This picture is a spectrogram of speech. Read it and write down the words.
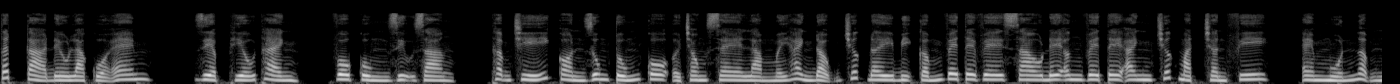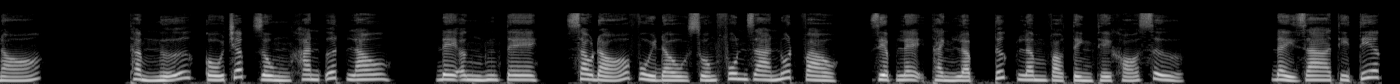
tất cả đều là của em. Diệp Hiếu Thành, vô cùng dịu dàng, thậm chí còn dung túng cô ở trong xe làm mấy hành động trước đây bị cấm VTV sao đê ân VT Anh trước mặt Trần Phi, em muốn ngậm nó thẩm ngữ cố chấp dùng khăn ướt lau, đê ân tê, sau đó vùi đầu xuống phun ra nuốt vào, Diệp Lệ Thành lập tức lâm vào tình thế khó xử. Đẩy ra thì tiếc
